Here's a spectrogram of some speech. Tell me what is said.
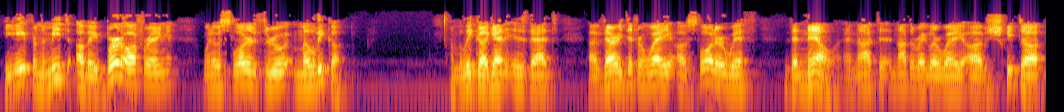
he ate from the meat of a bird offering when it was slaughtered through malika. And malika again is that a very different way of slaughter with the nail and not not the regular way of shchita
